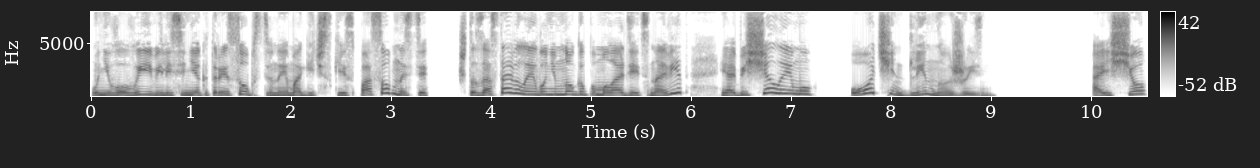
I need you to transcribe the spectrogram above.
У него выявились и некоторые собственные магические способности, что заставило его немного помолодеть на вид и обещало ему очень длинную жизнь. А еще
